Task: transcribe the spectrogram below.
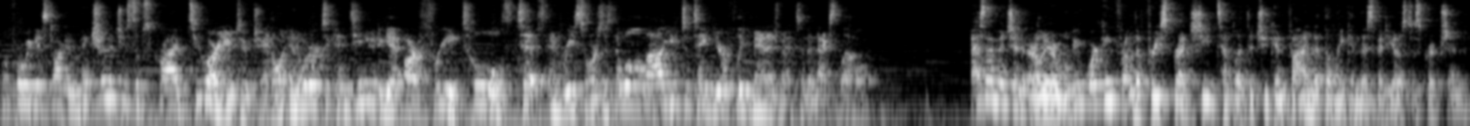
Before we get started, make sure that you subscribe to our YouTube channel in order to continue to get our free tools, tips, and resources that will allow you to take your fleet management to the next level. As I mentioned earlier, we'll be working from the free spreadsheet template that you can find at the link in this video's description.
